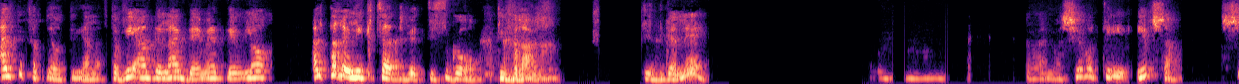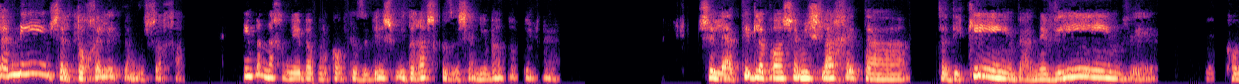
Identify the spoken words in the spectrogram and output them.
אל תפתה אותי, יאללה, תביא עד אליי באמת, ואם לא, אל תראה לי קצת ותסגור, תברח. תתגלה. אבל משאיר אותי, אי אפשר. שנים של תוחלת ממושכה. אם אנחנו נהיה במקום כזה, ויש מדרש כזה שאני אומרת אותו שלעתיד לבוא השם ישלח את הצדיקים והנביאים וכל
